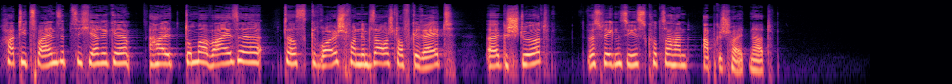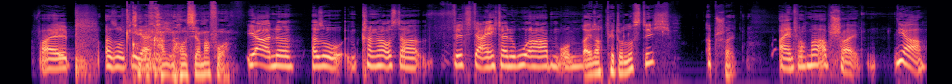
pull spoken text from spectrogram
hat die 72-jährige halt dummerweise das Geräusch von dem Sauerstoffgerät äh, gestört, weswegen sie es kurzerhand abgeschalten hat. Weil, pff, also geht Kommt ja im. Krankenhaus ja mal vor. Ja, ne, also im Krankenhaus, da willst du ja eigentlich deine Ruhe haben, um Frei nach Peter Lustig. Abschalten. einfach mal abschalten. Ja,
